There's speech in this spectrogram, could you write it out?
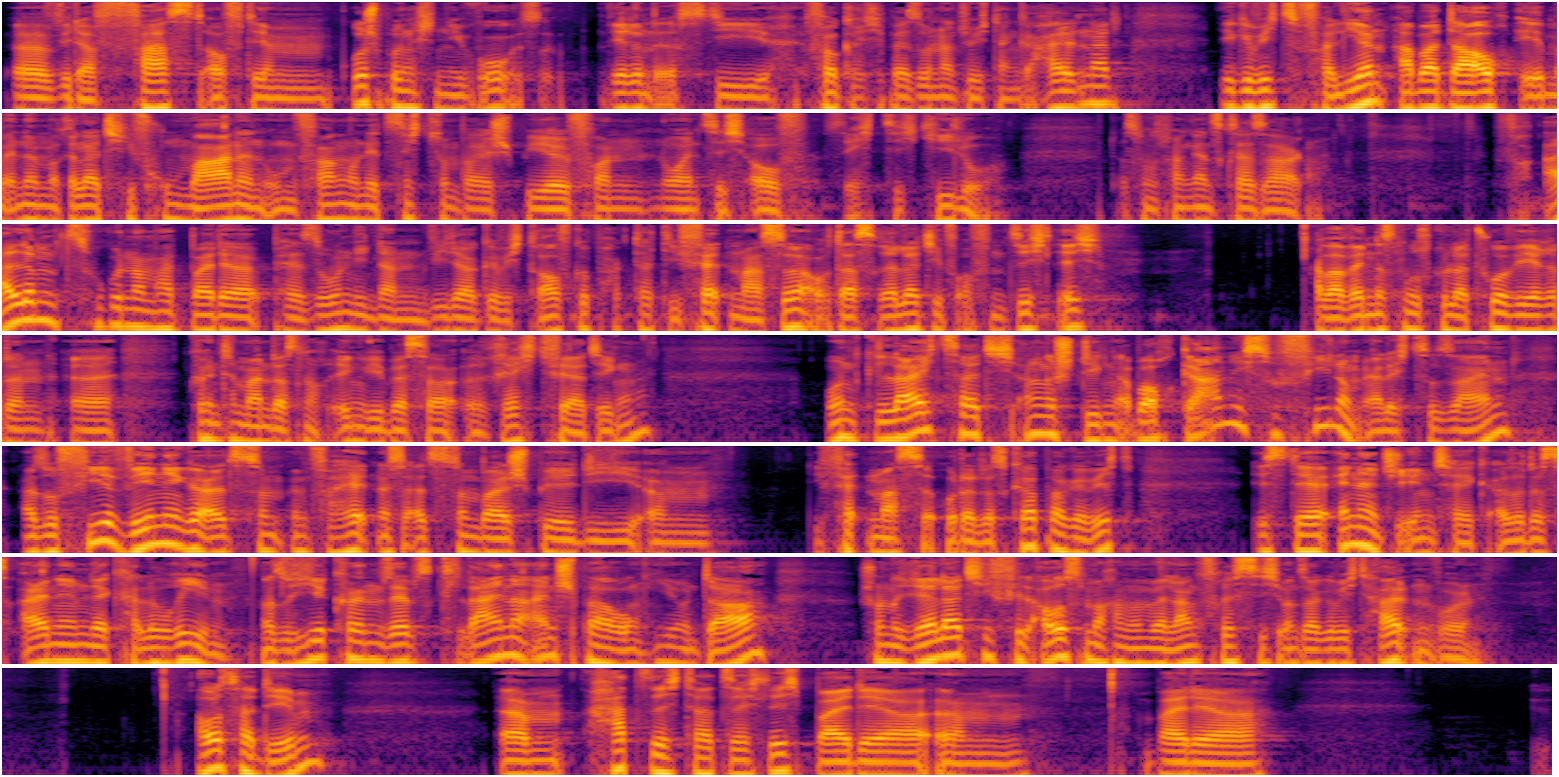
äh, wieder fast auf dem ursprünglichen Niveau ist, während es die erfolgreiche Person natürlich dann gehalten hat, ihr Gewicht zu verlieren, aber da auch eben in einem relativ humanen Umfang und jetzt nicht zum Beispiel von 90 auf 60 Kilo. Das muss man ganz klar sagen. Vor allem zugenommen hat bei der Person, die dann wieder Gewicht draufgepackt hat, die Fettmasse, auch das relativ offensichtlich. Aber wenn das Muskulatur wäre, dann äh, könnte man das noch irgendwie besser rechtfertigen und gleichzeitig angestiegen, aber auch gar nicht so viel, um ehrlich zu sein. Also viel weniger als zum, im Verhältnis als zum Beispiel die, ähm, die Fettmasse oder das Körpergewicht, ist der Energy Intake, also das Einnehmen der Kalorien. Also hier können selbst kleine Einsparungen hier und da schon relativ viel ausmachen, wenn wir langfristig unser Gewicht halten wollen. Außerdem ähm, hat sich tatsächlich bei der ähm, bei der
